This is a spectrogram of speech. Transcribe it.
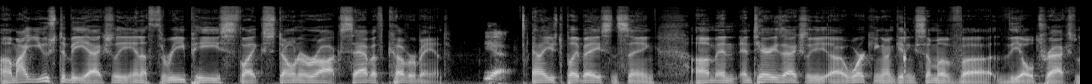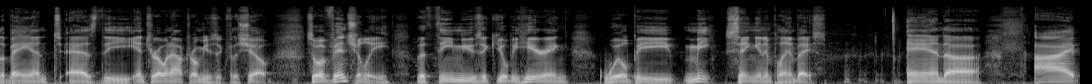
Um, I used to be actually in a three piece like stoner rock Sabbath cover band. Yeah. And I used to play bass and sing. Um, and, and Terry's actually uh, working on getting some of uh, the old tracks from the band as the intro and outro music for the show. So eventually, the theme music you'll be hearing will be me singing and playing bass. And uh, I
